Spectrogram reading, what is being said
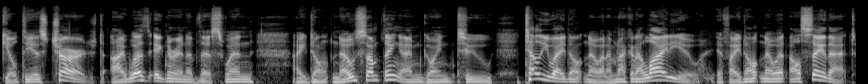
guilty as charged. I was ignorant of this. When I don't know something, I'm going to tell you I don't know it. I'm not going to lie to you. If I don't know it, I'll say that.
